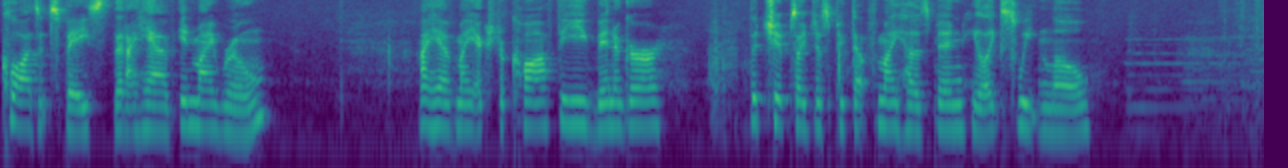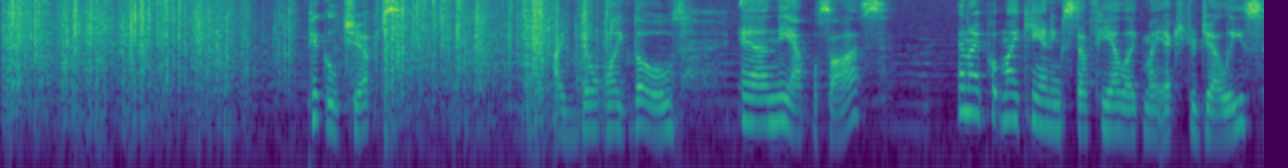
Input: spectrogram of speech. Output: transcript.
closet space that I have in my room. I have my extra coffee, vinegar, the chips I just picked up for my husband. He likes sweet and low. Pickle chips. I don't like those. And the applesauce. And I put my canning stuff here, like my extra jellies,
